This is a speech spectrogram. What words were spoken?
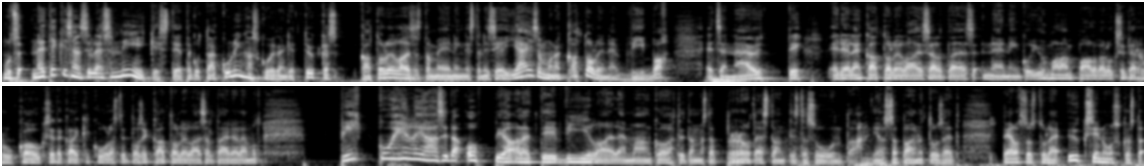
Mutta ne teki sen silleen se niikisti, että kun tämä kuningas kuitenkin tykkäsi katolilaisesta meiningistä, niin siihen jäi semmoinen katolinen viba, että se näytti edelleen katolilaiselta ja ne niin kuin Jumalan palvelukset ja rukoukset ja kaikki kuulosti tosi katolilaiselta edelleen, mutta pikkuhiljaa sitä oppia alettiin viilailemaan kohti tämmöistä protestanttista suuntaa, jossa painottuu se, että pelastus tulee yksin uskosta,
